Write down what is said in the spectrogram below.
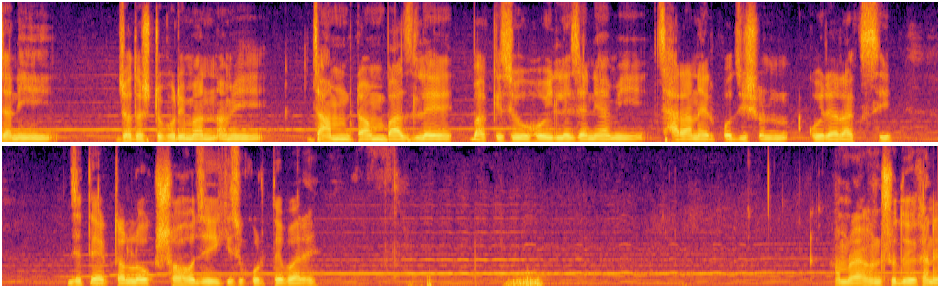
জানি যথেষ্ট পরিমাণ আমি জাম টাম বাজলে বা কিছু হইলে জানি আমি ছাড়ানের পজিশন কইরা রাখছি, যাতে একটা লোক সহজেই কিছু করতে পারে। আমরা এখন শুধু এখানে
